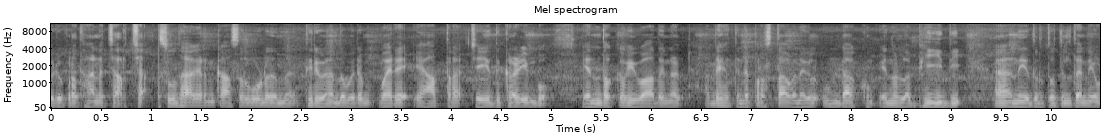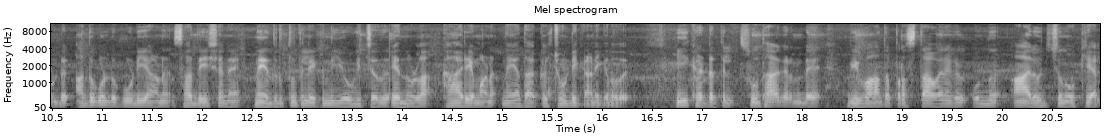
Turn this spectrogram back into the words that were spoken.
ഒരു പ്രധാന ചർച്ച. സുധാകരൻ കാസർഗോഡ് നിന്ന് തിരുവനന്തപുരം വരെ യാത്ര ചെയ്ത് കഴിയുമ്പോൾ എന്തൊക്കെ വിവാദങ്ങൾ അദ്ദേഹത്തിന്റെ പ്രസ്താവനകൾ ഉണ്ടാക്കും എന്നുള്ള ഭീതി നേതൃത്വത്തിൽ തന്നെയുണ്ട്. അതുകൊണ്ട് കൂടിയാണ് സതീശനെ നേതൃത്വത്തിലേക്ക് നിയോഗിച്ചത് എന്നുള്ള കാര്യമാണ് നേതാക്കൾ ചൂണ്ടിക്കാണിക്കുന്നത്. ഈ ഘട്ടത്തിൽ സുധാകരന്റെ വിവാദ പ്രസ്താവനകൾ ഒന്ന് ആലോചിച്ച് നോക്കിയാൽ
